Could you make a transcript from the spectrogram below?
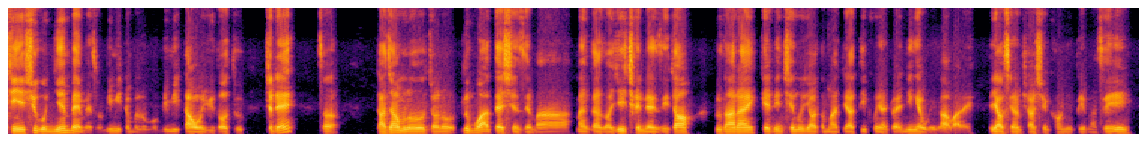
ခင်ယေရှုကိုညှင်းပယ်မယ်ဆိုမိမိတမလို့ကိုမိမိတာဝန်ယူတော်သူဖြစ်တယ်ဆိုတော့ဒါကြောင့်မလို့ကျွန်တော်တို့လူဘဝအသက်ရှင်စဉ်မှာမှန်ကန်စွာရည်ချင်နေစီကြောင်းလူသားတိုင်းကယ်တင်ခြင်းတို့ရောက်တမန်တရားသိဖို့ရန်အတွက်အနည်းငယ်ဝင်ကြပါတယ် တယောက်ဆရာဖျားရှင်ကောင်းကြီးပေးပါစေ။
